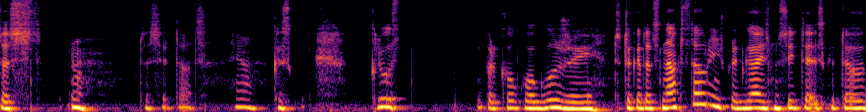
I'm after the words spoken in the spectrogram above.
Tas, nu, tas ir tāds, jā, kas kļūst par kaut ko gluži. Tu tā kā tāds naktstauriņš pret gaismu sities, ka tev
